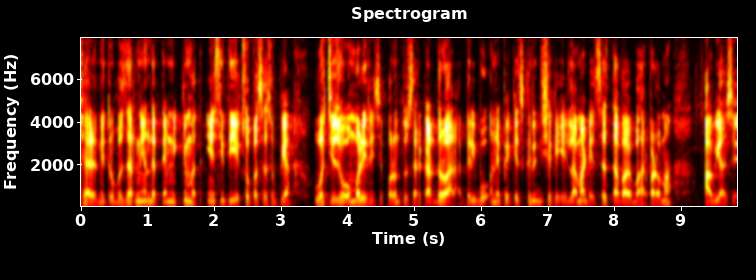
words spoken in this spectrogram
જ્યારે મિત્રો બજારની અંદર તેમની કિંમત એંસીથી એકસો પચાસ રૂપિયા વચ્ચે જોવા મળી રહી છે. પરંતુ સરકાર દ્વારા ગરીબો અને પેકેજ ખરીદી શકે એટલા માટે સસ્તા ભાવે બહાર પાડવામાં આવ્યા છે.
